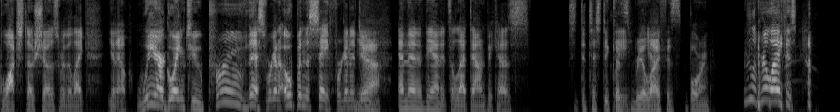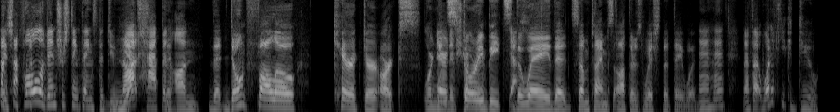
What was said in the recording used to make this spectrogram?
watched those shows where they're like, you know, we are going to prove this. We're going to open the safe. We're going to do. Yeah. And then at the end, it's a letdown because statistically, Because real yeah. life is boring. Real life is is full of interesting things that do not Yes, happen that- on That don't follow character arcs or narrative story structure. beats Yes. the way that sometimes authors wish that they would. Mm-hmm. And I thought, what if you could do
